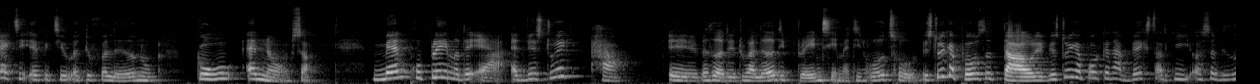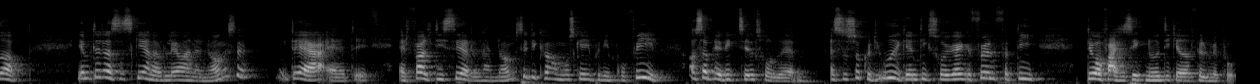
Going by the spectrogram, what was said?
rigtig effektivt, at du får lavet nogle gode annoncer. Men problemet det er, at hvis du ikke har øh, hvad hedder det, du har lavet dit brandtema, din røde tråd, hvis du ikke har postet dagligt, hvis du ikke har brugt den her vækststrategi osv., jamen det der så sker, når du laver en annonce, det er, at, øh, at folk de ser den her annonce, de kommer måske ind på din profil, og så bliver de ikke tiltrukket af den. Altså så går de ud igen, de trykker ikke følge, fordi det var faktisk ikke noget, de gad at følge med på.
